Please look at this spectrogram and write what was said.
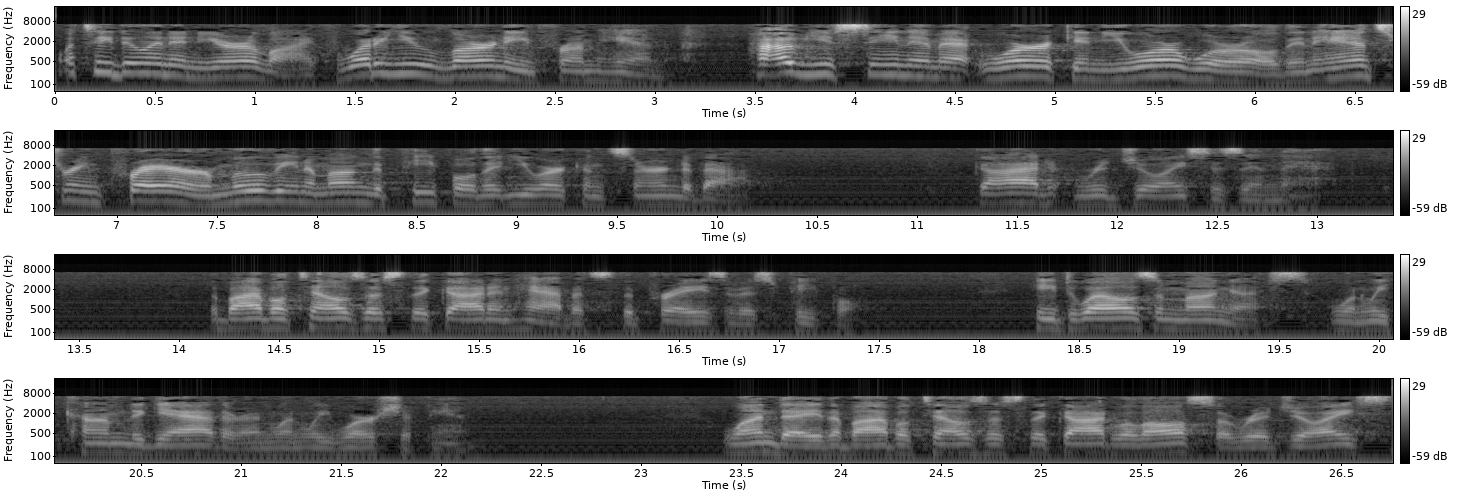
What's he doing in your life? What are you learning from him? How have you seen him at work in your world, in answering prayer or moving among the people that you are concerned about? God rejoices in that. The Bible tells us that God inhabits the praise of his people. He dwells among us when we come together and when we worship him. One day, the Bible tells us that God will also rejoice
